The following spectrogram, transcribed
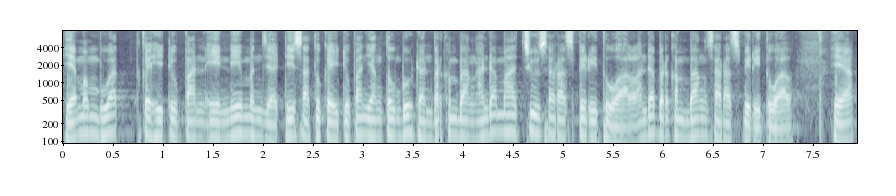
Ya membuat kehidupan ini menjadi satu kehidupan yang tumbuh dan berkembang. Anda maju secara spiritual Anda berkembang secara spiritual ya.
